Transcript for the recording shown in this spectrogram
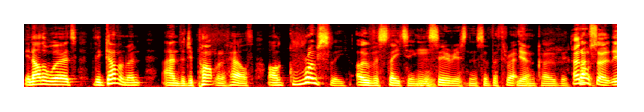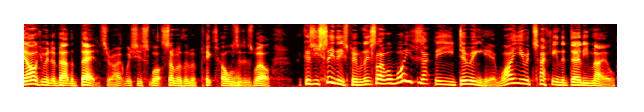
in other words, the government and the Department of Health are grossly overstating the seriousness of the threat Mm. Yeah. from COVID. And That- also the argument about the beds, right, which is what some of them have picked holes in as well. Because you see these people, and it's like, well, what exactly are you doing here? Why are you attacking the Daily Mail,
